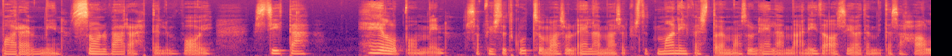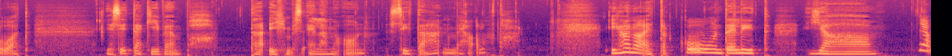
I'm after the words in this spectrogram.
paremmin sun värähtely voi. Sitä helpommin sä pystyt kutsumaan sun elämää, sä pystyt manifestoimaan sun elämää, niitä asioita, mitä sä haluat. Ja sitä kivempaa tämä ihmiselämä on. Sitähän me halutaan. Ihanaa, että kuuntelit ja, ja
